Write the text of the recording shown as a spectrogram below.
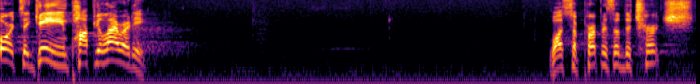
or to gain popularity. What's the purpose of the church?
